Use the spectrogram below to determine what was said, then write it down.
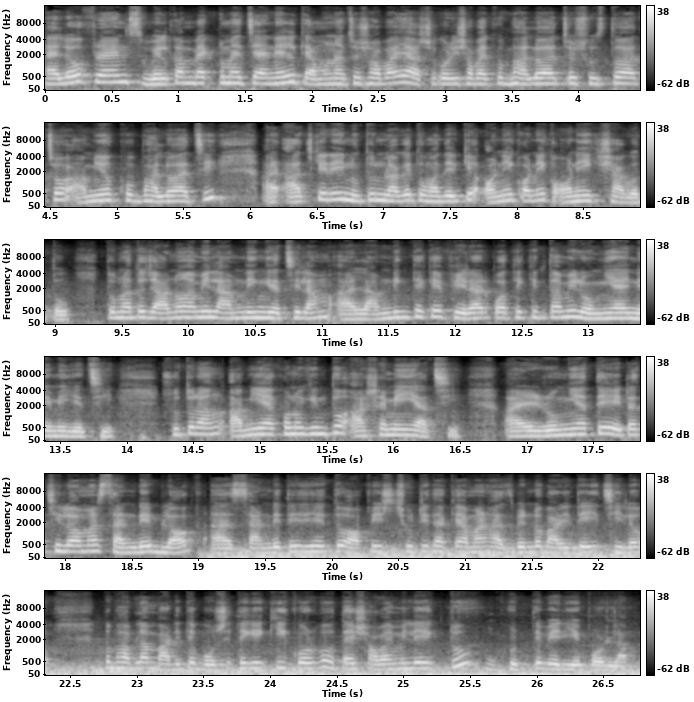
Hello friends welcome back to my channel কেমন আছো সবাই? আশা করি সবাই খুব ভালো আছো, সুস্থ আছো। আমিও খুব ভালো আছি। আর আজকের এই নতুন ব্লগে তোমাদেরকে অনেক অনেক অনেক স্বাগত। তোমরা তো জানো আমি লামডিং গেছিলাম, আর লামডিং থেকে ফেরার পথে কিন্তু আমি রঙিয়ায় নেমে গেছি। সুতরাং আমি এখনও কিন্তু আসামেই আছি। আর রঙিয়াতে এটা ছিল আমার সানডে ব্লগ আর সানডেতে যেহেতু অফিস ছুটি থাকে, আমার হাজব্যান্ডও বাড়িতেই ছিল। তো ভাবলাম বাড়িতে বসে থেকে কি করব? তাই সবাই মিলে একটু ঘুরতে বেরিয়ে পড়লাম।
